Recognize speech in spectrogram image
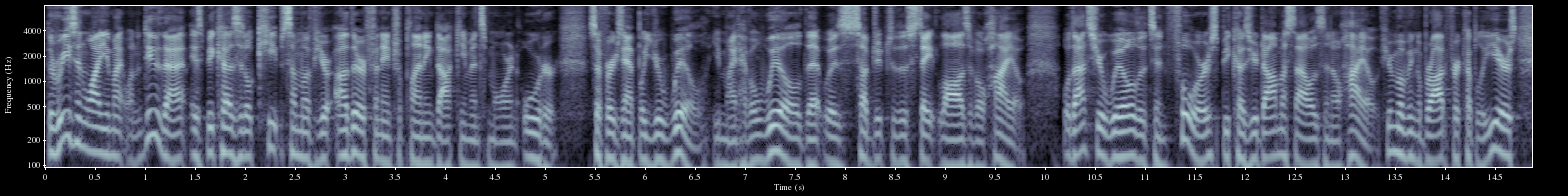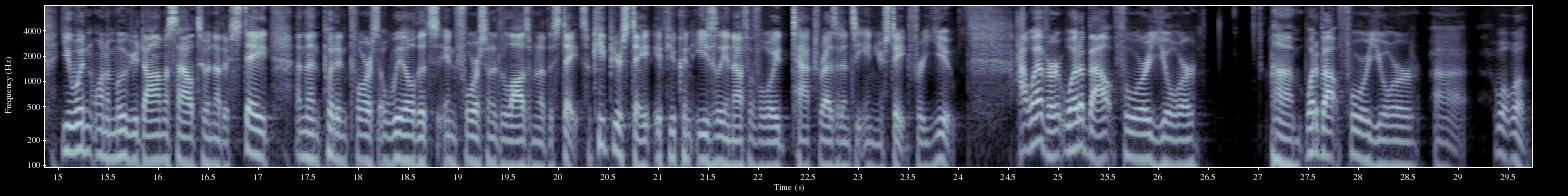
The reason why you might want to do that is because it'll keep some of your other financial planning documents more in order. So, for example, your will, you might have a will that was subject to the state laws of Ohio. Well, that's your will that's in force because your domicile is in Ohio. If you're moving abroad for couple of years, you wouldn't want to move your domicile to another state and then put in force a will that's in force under the laws of another state. So, keep your state if you can easily enough avoid tax residency in your state for you. However, what about for your um, what about for your uh, well, well,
